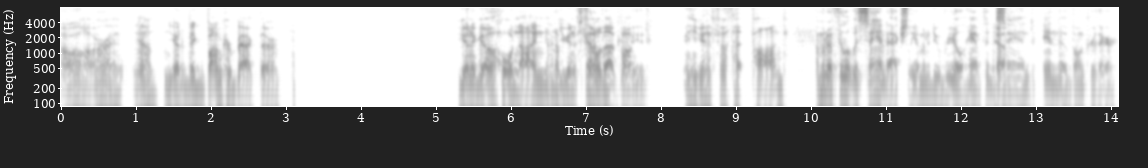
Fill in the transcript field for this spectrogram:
Oh, all right. Yeah. You got a big bunker back there. You're gonna go whole nine. A- You're gonna fill that bunker, bunk. You're gonna fill that pond. I'm gonna fill it with sand. Actually, I'm gonna do real Hampton Yeah. sand in the bunker there.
